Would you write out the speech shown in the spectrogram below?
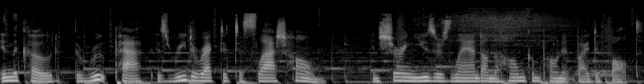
In the code, the root path is redirected to slash home, ensuring users land on the home component by default.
